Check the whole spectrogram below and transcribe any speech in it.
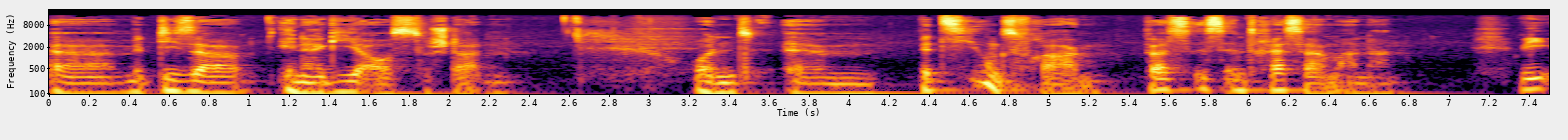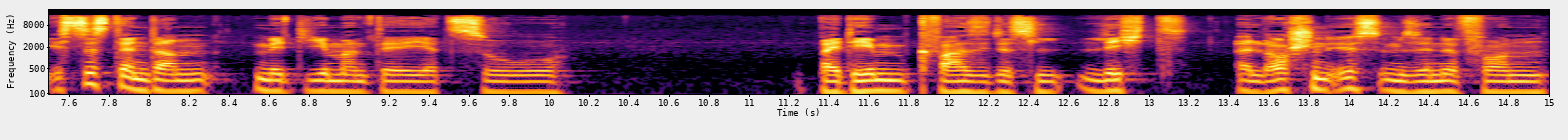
äh, mit dieser Energie auszustatten. Und ähm, Beziehungsfragen, was ist Interesse am anderen? Wie ist es denn dann mit jemand, der jetzt so bei dem quasi das Licht erloschen ist, im Sinne von,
